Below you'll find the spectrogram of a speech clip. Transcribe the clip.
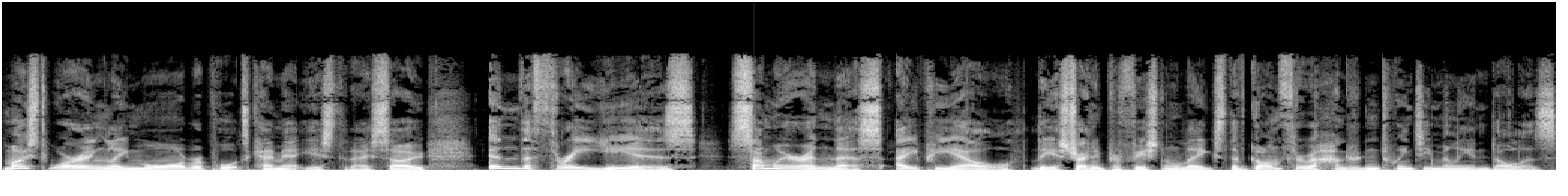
most worryingly, more reports came out yesterday. So in the three years, somewhere in this APL, the Australian Professional Leagues, they've gone through 120 million dollars.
